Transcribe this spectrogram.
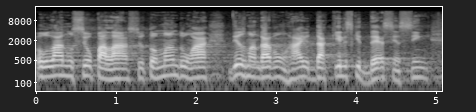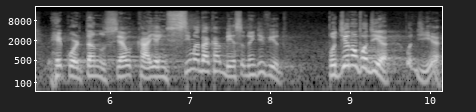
ou lá no seu palácio tomando um ar, Deus mandava um raio daqueles que descem assim, recortando o céu e caía em cima da cabeça do indivíduo. Podia ou não podia? Podia.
